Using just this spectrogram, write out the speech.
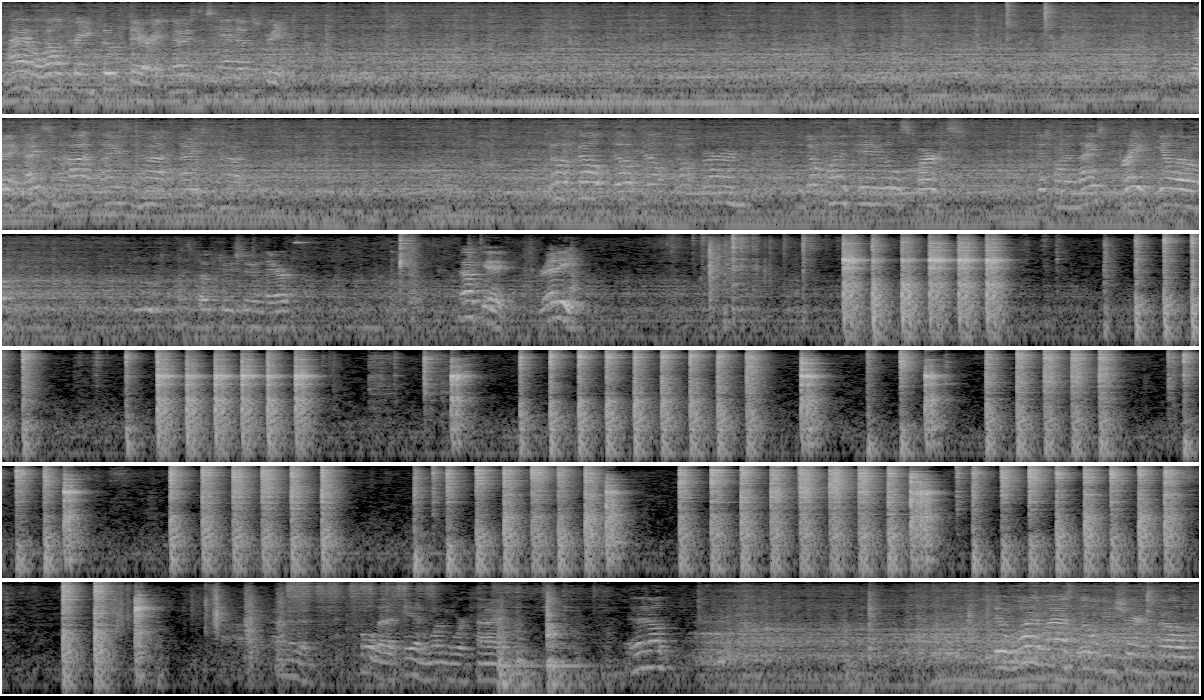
I have a well-trained there. It knows to stand up straight. Getting nice and hot, nice and hot, nice and hot. Don't melt, don't melt, don't burn. You don't want to see any little sparks. You just want a nice bright yellow. There. Okay, ready. That in one more time. And then I'll do one last little insurance weld.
